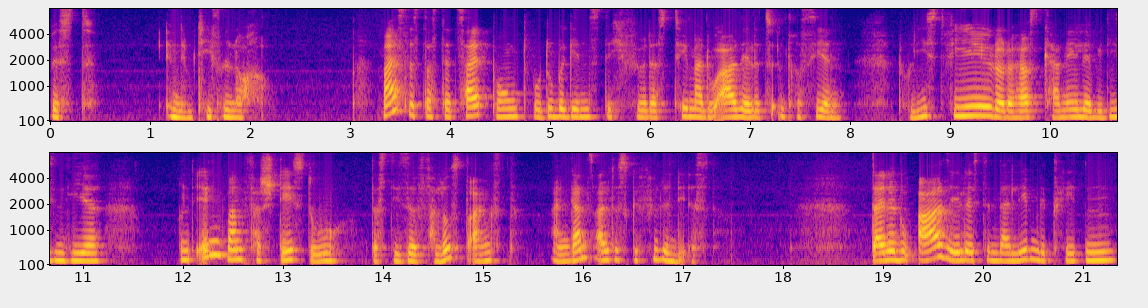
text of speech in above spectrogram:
bist in dem tiefen Loch. Meist ist das der Zeitpunkt, wo du beginnst, dich für das Thema Dualseele zu interessieren. Du liest viel oder du hörst Kanäle wie diesen hier und irgendwann verstehst du, dass diese Verlustangst ein ganz altes Gefühl in dir ist. Deine Dualseele ist in dein Leben getreten,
